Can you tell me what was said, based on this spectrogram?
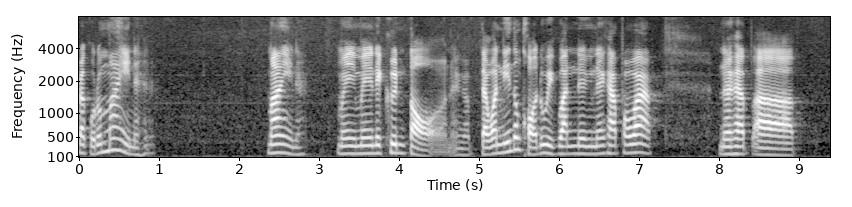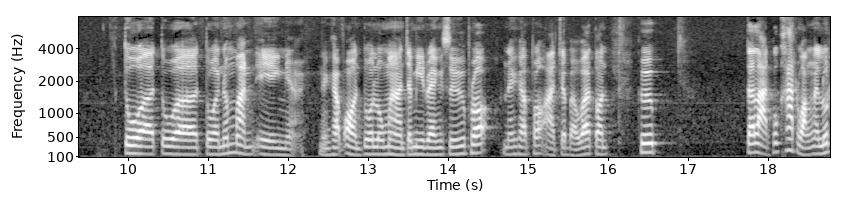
ปรากฏว่าไม่นะฮะ ไม่นะไม่ไม่ได้ขึ้นต่อนะครับ แต่วันนี้ต้องขอดูอีกวันหนึ่งนะครับ เพราะว่านะครับตัวตัวตัวน้ำมันเองเนี่ยนะครับอ่อนตัวลงมาอาจจะมีแรงซื้อ เพราะนะครับเพราะอาจจะแบบว่าตอนคือตลาดก็คาดหวังในลด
